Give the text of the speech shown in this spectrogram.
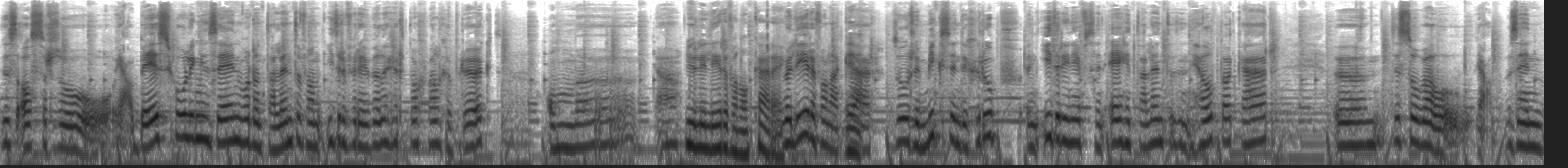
Dus als er zo ja, bijscholingen zijn, worden talenten van iedere vrijwilliger toch wel gebruikt om... Uh, ja, Jullie leren van elkaar eigenlijk? We leren van elkaar. Ja. Zo de mix in de groep en iedereen heeft zijn eigen talenten en helpt elkaar. Uh, het is zowel, ja, we zijn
